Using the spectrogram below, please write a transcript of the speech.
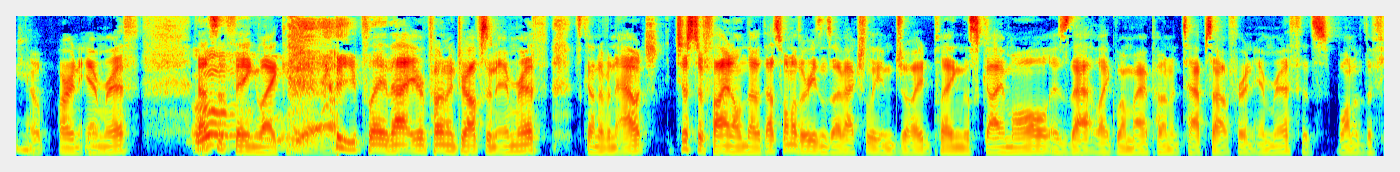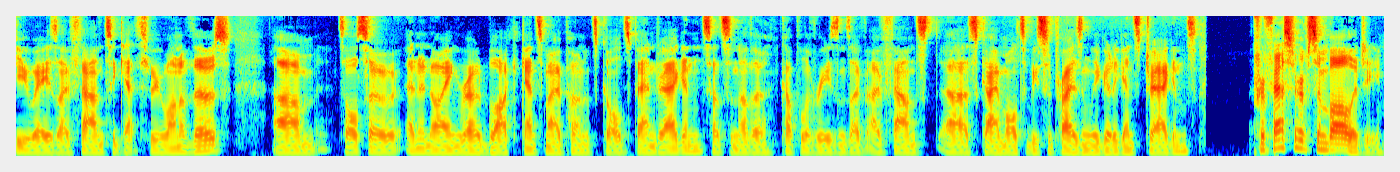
Nope. Or an Imrith. That's the thing. Like, you play that, your opponent drops an Imrith. It's kind of an ouch. Just a final note. That's one of the reasons I've actually enjoyed playing the Sky Maul is that, like, when my opponent taps out for an Imrith, it's one of the few ways I've found to get through one of those. Um, it's also an annoying roadblock against my opponent's Goldspan Dragon. So that's another couple of reasons I've, I've found uh, Sky Maul to be surprisingly good against dragons. Professor of Symbology.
